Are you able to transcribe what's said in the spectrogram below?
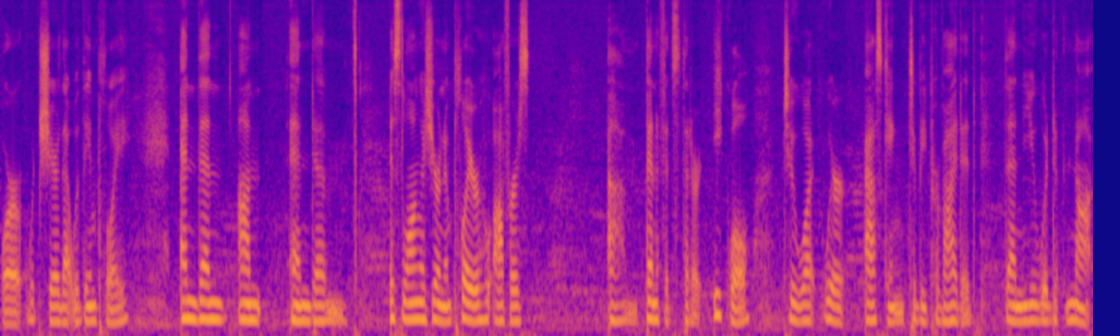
or would share that with the employee. And then on, and um, as long as you're an employer who offers um, benefits that are equal to what we're asking to be provided, then you would not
